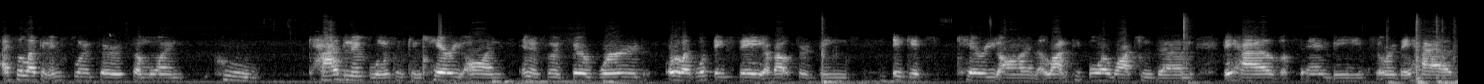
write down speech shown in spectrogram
I feel like an influencer is someone who has an influence and can carry on and influence their word or like what they say about certain things. It gets carried on. A lot of people are watching them. They have a fan base or they have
